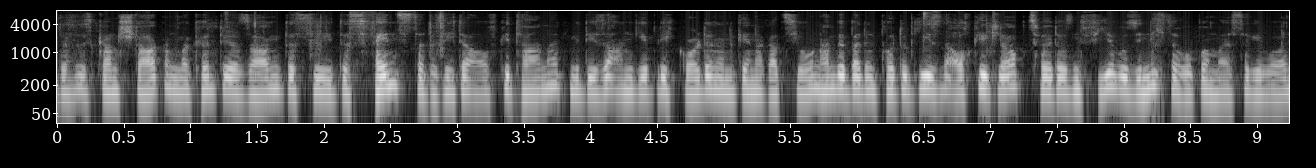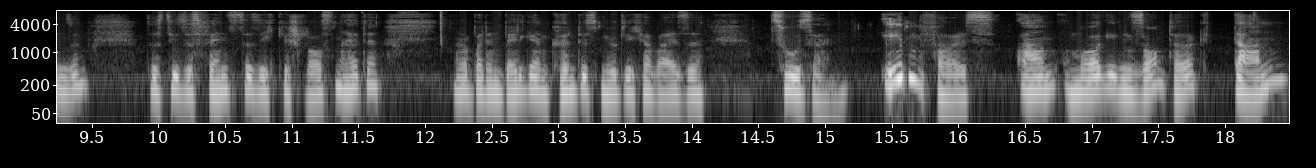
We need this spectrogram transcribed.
Das ist ganz stark und man könnte ja sagen, dass sie das Fenster, das sich da aufgetan hat mit dieser angeblich goldenen Generation, haben wir bei den Portugiesen auch geglaubt, 2004, wo sie nicht Europameister geworden sind, dass dieses Fenster sich geschlossen hätte. Bei den Belgiern könnte es möglicherweise zu sein. Ebenfalls am morgigen Sonntag dann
